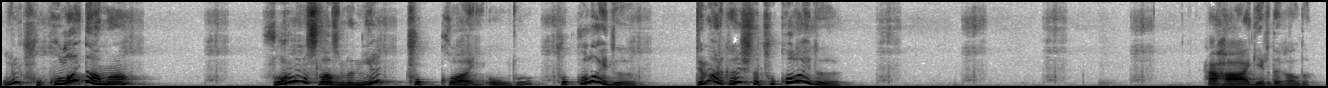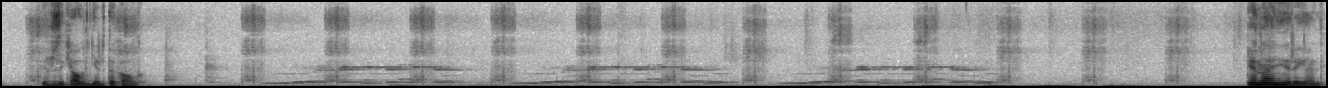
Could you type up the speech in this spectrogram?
Oğlum çok kolaydı ama. Zor olması lazımdı. Niye çok kolay oldu? Çok kolaydı. Değil mi arkadaşlar? Çok kolaydı. Haha geride kaldı. Gerizekalı geride kaldı. Gene aynı yere geldik.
